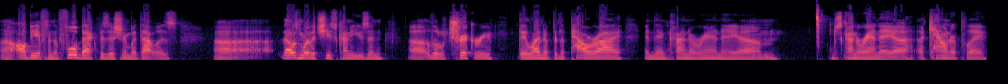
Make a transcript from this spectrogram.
uh, albeit from the fullback position, but that was uh, that was more the Chiefs kind of using uh, a little trickery. They lined up in the power I and then kind of ran a um, just kind of ran a uh, a counter play.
